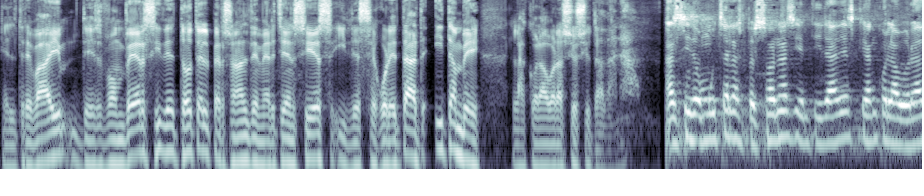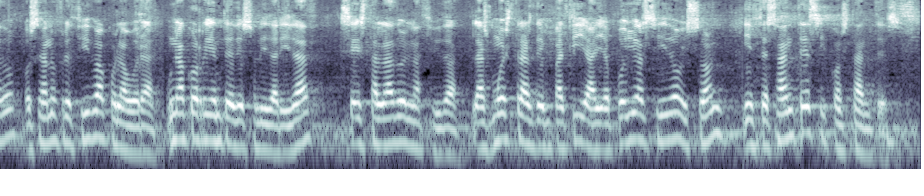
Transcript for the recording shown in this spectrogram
el treball dels bombers i de tot el personal d'emergències i de seguretat i també la col·laboració ciutadana. Han sido muchas las personas y entidades que han colaborado o se han ofrecido a colaborar. Una corriente de solidaridad se ha instalado en la ciudad. Las muestras de empatía y apoyo han sido y son incesantes y constantes.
